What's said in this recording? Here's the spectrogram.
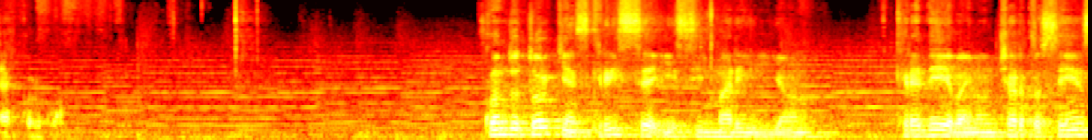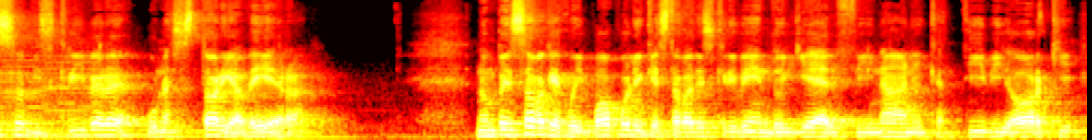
eccolo qua. Quando Tolkien scrisse il Silmarillion, credeva in un certo senso di scrivere una storia vera. Non pensava che quei popoli che stava descrivendo, gli elfi, i nani, i cattivi, i orchi,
